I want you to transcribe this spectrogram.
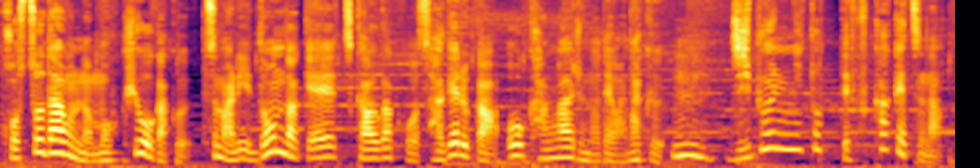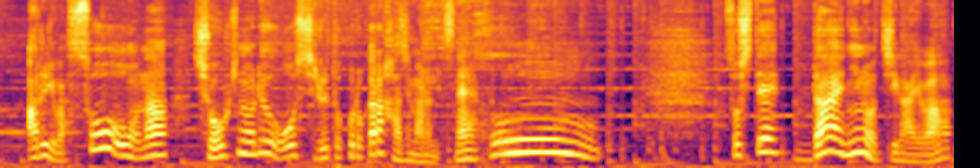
コストダウンの目標額つまりどんだけ使う額を下げるかを考えるのではなくうん。自分にとって不可欠なあるいは相応な消費の量を知るところから始まるんですね。そして第2の違いは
